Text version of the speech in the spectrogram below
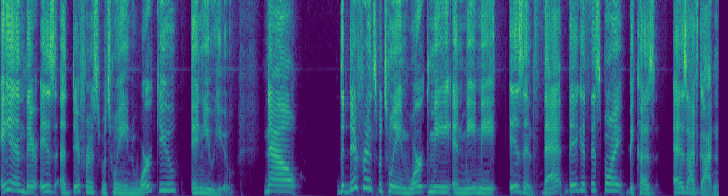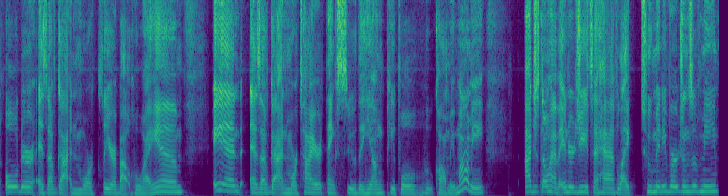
And there is a difference between work you and you you. Now, the difference between work me and me me isn't that big at this point because as I've gotten older, as I've gotten more clear about who I am, and as I've gotten more tired, thanks to the young people who call me mommy, I just don't have energy to have like too many versions of me.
